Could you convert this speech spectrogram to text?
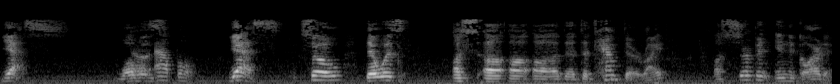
Yes. What The was apple? Yes. So there was a, uh, uh, uh, the, the tempter, right? A serpent in the garden.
